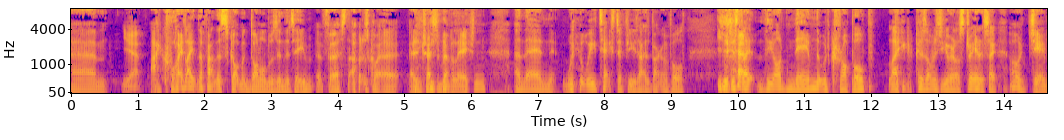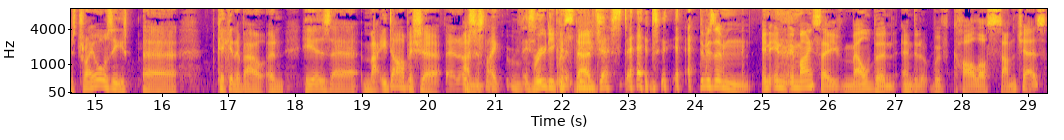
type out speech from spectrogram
Um, yeah, I quite like the fact that Scott McDonald was in the team at first. That was quite a, an interesting revelation. And then we, we texted a few times back and forth. Yeah. Just like the odd name that would crop up. Like, because obviously you're in Australia, it's like, oh, James Troisi's, uh, kicking about and here's, uh, Matty Derbyshire. And it was And just like, Rudy. Rudy Gestede. yeah. There was um in, in in my save, Melbourne ended up with Carlos Sanchez,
